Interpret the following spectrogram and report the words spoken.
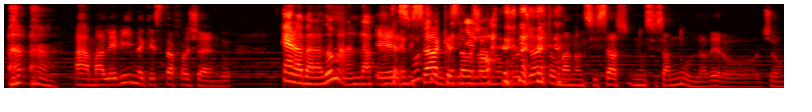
ah, ma Levin che sta facendo? È una bella domanda. E si sa che sta facendo un progetto, ma non si, sa, non si sa nulla, vero Joe?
